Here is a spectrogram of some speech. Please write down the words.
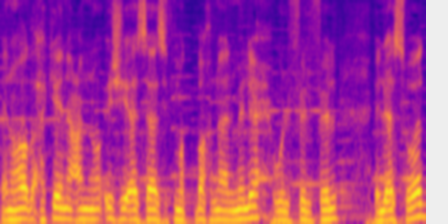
لأنه هذا حكينا عنه إشي أساسي في مطبخنا الملح والفلفل الأسود.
